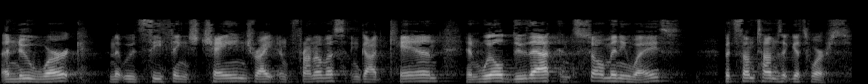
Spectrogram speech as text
a new work and that we would see things change right in front of us and God can and will do that in so many ways. But sometimes it gets worse.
